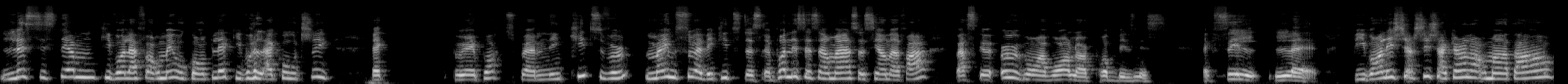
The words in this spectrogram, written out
le système qui va la former au complet, qui va la coacher. Fait que peu importe, tu peux amener qui tu veux, même ceux avec qui tu ne te serais pas nécessairement associé en affaires, parce qu'eux vont avoir leur propre business. c'est le... Puis ils vont aller chercher chacun leur mentor,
